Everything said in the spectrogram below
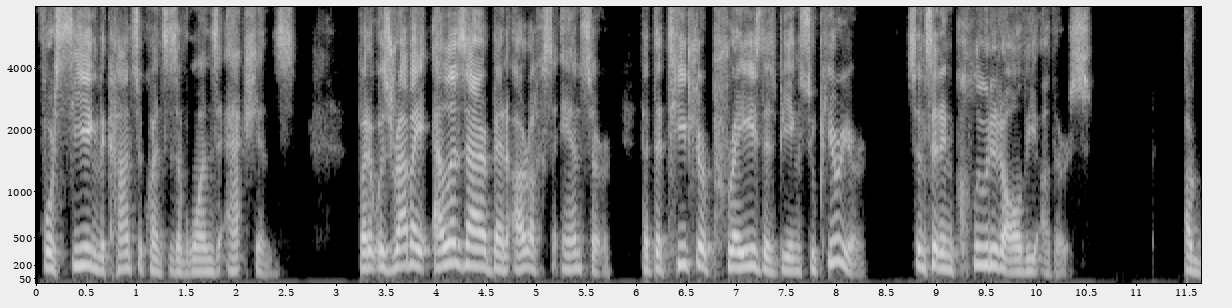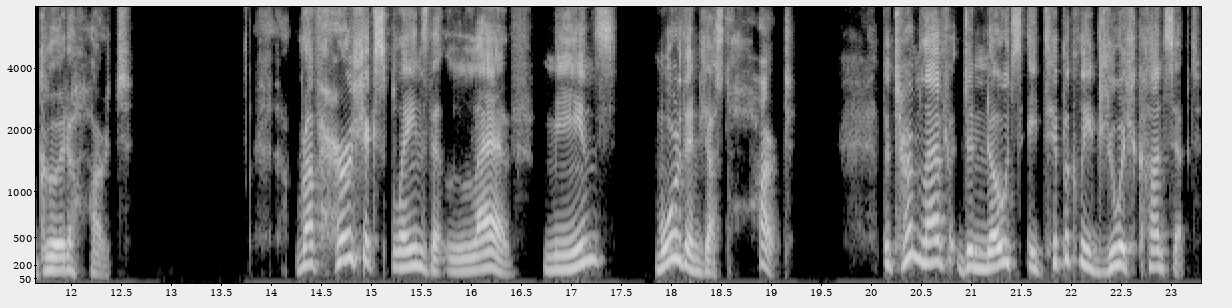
foreseeing the consequences of one's actions. But it was Rabbi Elazar ben Aruch's answer that the teacher praised as being superior, since it included all the others. A good heart. Rav Hirsch explains that lev means more than just heart. The term lev denotes a typically Jewish concept,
